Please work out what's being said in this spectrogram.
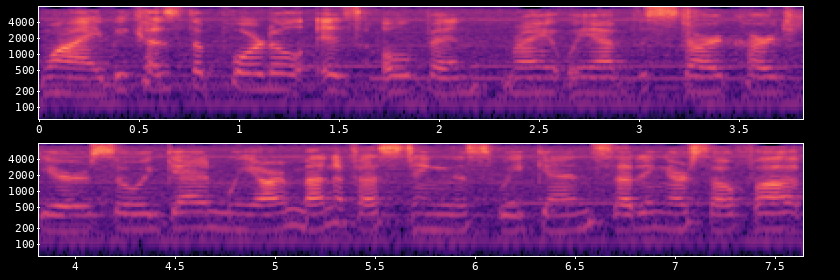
Why? Because the portal is open, right? We have the star card here. So, again, we are manifesting this weekend, setting ourselves up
